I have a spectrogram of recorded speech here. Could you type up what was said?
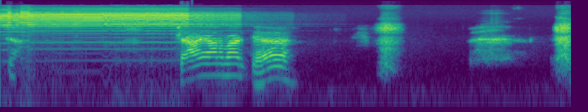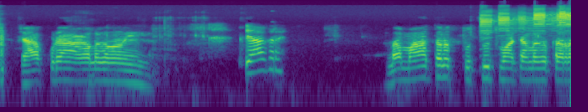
ಚಾ ಚಾ ಏನ್ ಮಾಡ್ತೆ ಚಾ ಕೂಡ ಆಗಲ್ಲ ಈಗ. ಯಾಕ್ರಿ? ಎಲ್ಲ ಮಾತಾಡ ತುತ್ ತುತ್ ಮಾತಾಡ್ಲಾಗತ್ತಾರ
